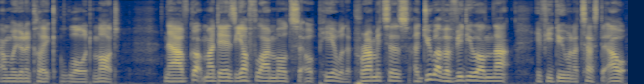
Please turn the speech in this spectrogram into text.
and we're going to click load mod. Now I've got my DayZ offline mode set up here with the parameters. I do have a video on that if you do want to test it out,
